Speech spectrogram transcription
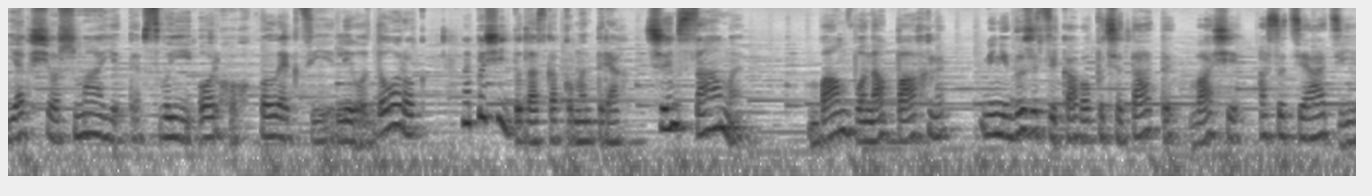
якщо ж маєте в своїй орхох колекції ліодорок, напишіть, будь ласка, в коментарях, чим саме вам вона пахне. Мені дуже цікаво почитати ваші асоціації.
